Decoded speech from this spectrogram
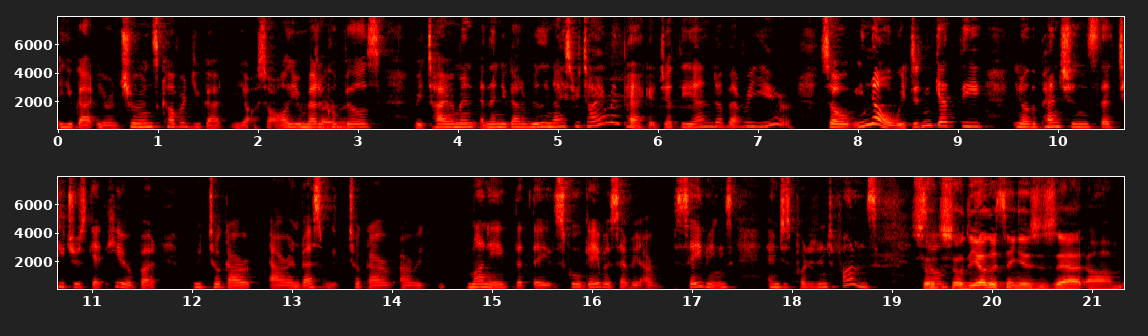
You got your insurance covered. You got yeah, so all your medical bills, retirement, and then you got a really nice retirement package at the end of every year. So you know we didn't get the you know the pensions that teachers get here, but we took our our invest we took our our money that the school gave us every our savings and just put it into funds. So, So- so the other thing is, is that um,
